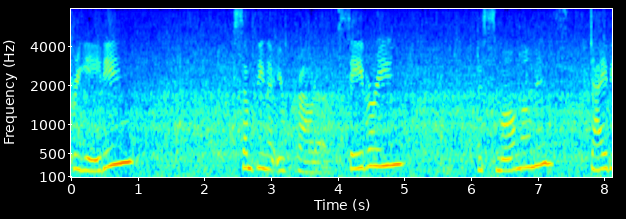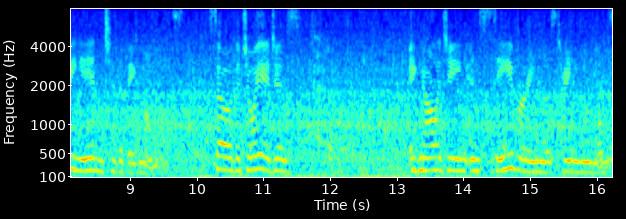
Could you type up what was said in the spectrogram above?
creating something that you're proud of, savoring the small moments, diving into the big moments. So the Joyage is acknowledging and savoring those tiny moments,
